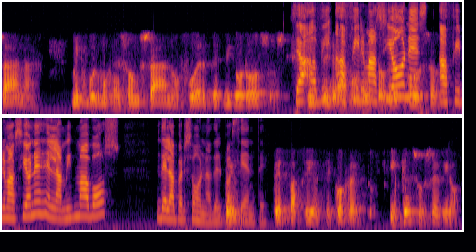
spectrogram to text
sanas, mis pulmones son sanos, fuertes, vigorosos. O sea, afirmaciones, afirmaciones en la misma voz de la persona, del paciente. del paciente, correcto. ¿Y qué sucedió?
